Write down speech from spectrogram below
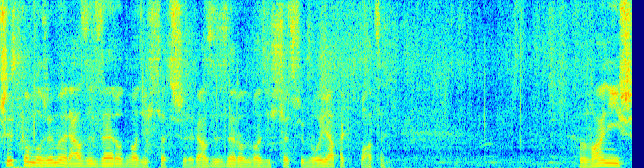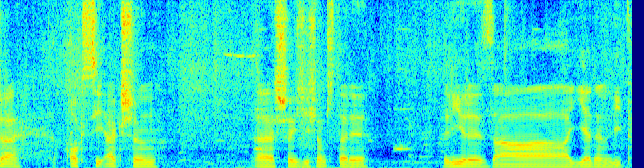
wszystko mnożymy razy 0,23 razy 0,23 bo ja tak płacę. Vanisze Oxy Action e, 64 liry za 1 litr.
